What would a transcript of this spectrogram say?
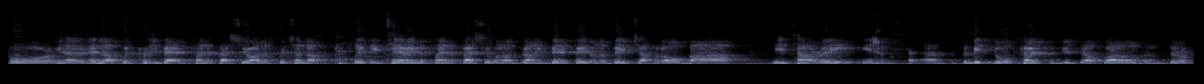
or you know, ended up with pretty bad plantar fasciitis, which ended up completely tearing the plantar fascia when I was running bare feet on a beach up at Old Bar near Taree in yeah. uh, the mid north coast of New South Wales. And there,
